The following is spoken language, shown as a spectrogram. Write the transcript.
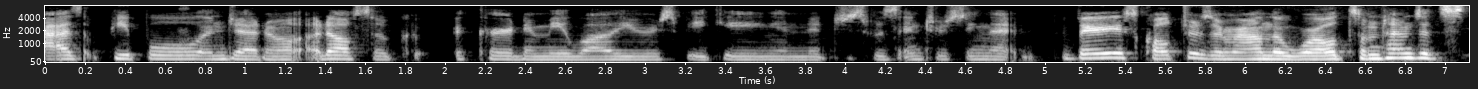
as people in general. It also c- occurred to me while you were speaking, and it just was interesting that various cultures around the world sometimes it's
